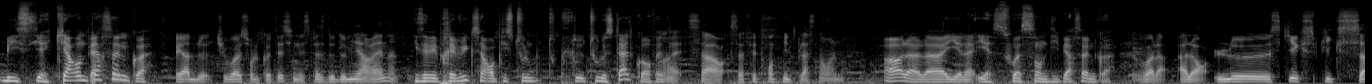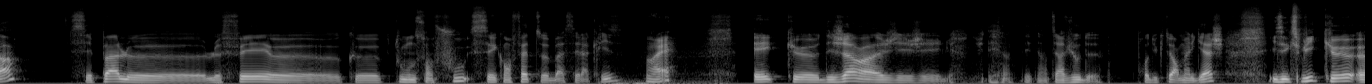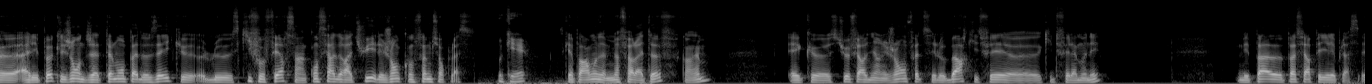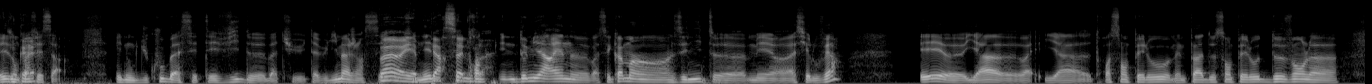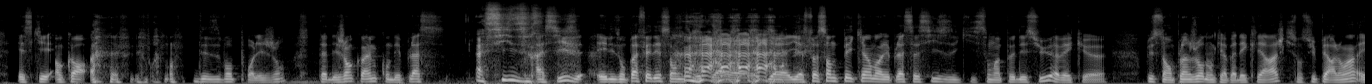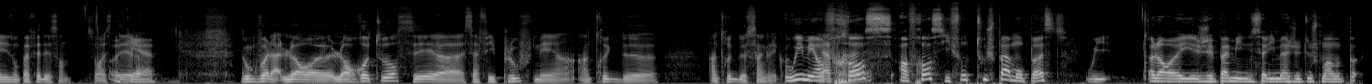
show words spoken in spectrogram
Mais il y a 40 Personne. personnes quoi. Regarde, le- tu vois sur le côté, c'est une espèce de demi-arène. Ils avaient prévu que ça remplisse tout le, tout le- tout le stade quoi en fait. Ouais, ça, ça fait 30 000 places normalement. Oh là là, il y, a, il y a 70 personnes quoi. Voilà. Alors, le, ce qui explique ça, c'est pas le, le fait euh, que tout le monde s'en fout, c'est qu'en fait, bah, c'est la crise. Ouais. et que déjà j'ai j'ai lu des, des interviews de producteurs malgaches, ils expliquent que euh, à l'époque les gens ont déjà tellement pas d'oseille que le, ce qu'il faut faire c'est un concert gratuit et les gens consomment sur place. Ok. Parce qu'apparemment ils aiment bien faire la teuf quand même et que si tu veux faire venir les gens en fait c'est le bar qui te fait euh, qui te fait la monnaie. mais pas, euh, pas faire payer les places. Et ils ont Ok. pas fait ça. Et donc, du coup, bah, c'était vide. Bah, tu as vu l'image. Hein, c'est Ouais, une, personne, c'est 30 quoi. une demi-arène. c'est comme un, zénith, mais à ciel ouvert. Et euh, il y, a, euh, ouais, y a 300 pélos, même pas 200 pélos devant la. Et ce qui est encore vraiment décevant pour les gens, tu as des gens quand même qui ont des places Assise. assises et ils les ont pas fait descendre. Il y, a- il y a- il y a 60 Pékins dans les places assises qui sont un peu déçus. Avec, euh, en plus, c'est en plein jour, donc il n'y a pas d'éclairage, qui sont super loin et ils les ont pas fait descendre. Ils sont restés Ok. là. Donc voilà, leur, euh, leur retour, c'est ça fait plouf, mais un, un truc de un truc de cinglé. Quoi. Oui, mais Et en après- France, en France, ils font touche pas à mon poste. Oui, Alors, euh, j'ai pas mis une seule image de touche,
